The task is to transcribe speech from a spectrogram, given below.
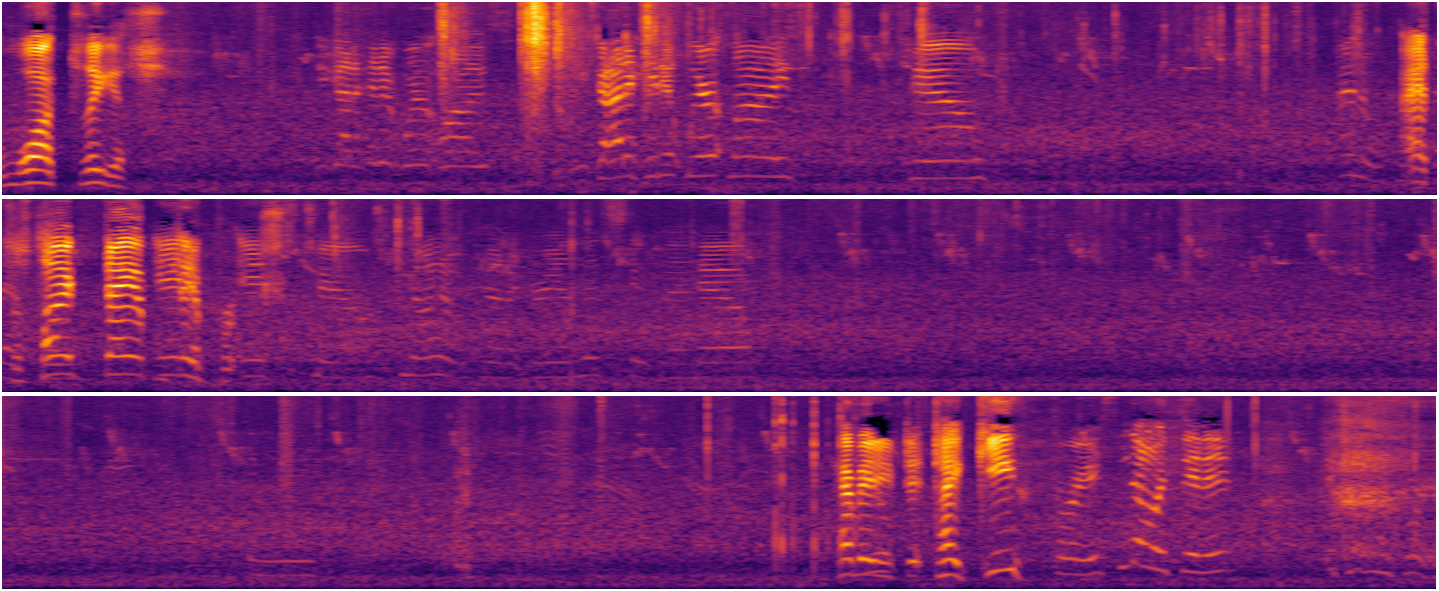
Watch this. You gotta hit it where it lies. You gotta hit it where it lies, Jill. I don't count That's the that same damn It- difference. It's two. No, I don't count it, Grand. That's stupid. No. How many did it take you? Three. No, it didn't. It took me three.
